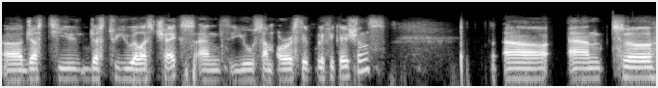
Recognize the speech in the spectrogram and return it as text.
uh, just to just to ULS checks and use some oversimplifications. Uh, and uh,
